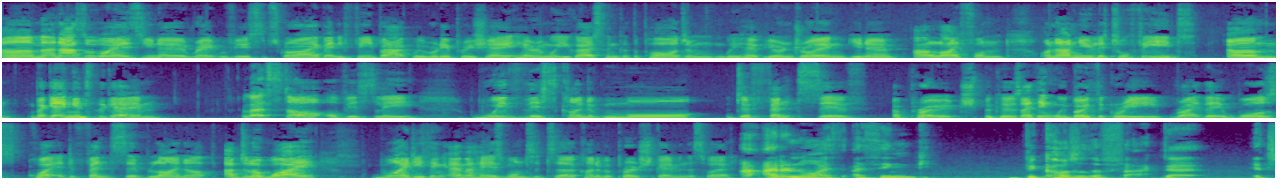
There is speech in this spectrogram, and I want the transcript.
Um, and as always, you know, rate, review, subscribe. Any feedback, we really appreciate hearing what you guys think of the pod, and we hope you're enjoying, you know, our life on on our new little feed. Um, but getting into the game, let's start obviously with this kind of more defensive approach because I think we both agree, right, that it was quite a defensive lineup. Abdullah, why why do you think Emma Hayes wanted to kind of approach the game in this way? I, I don't know. I, th- I think because of the fact that it's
